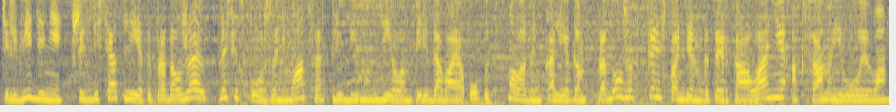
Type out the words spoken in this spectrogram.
телевидением 60 лет и продолжают до сих пор заниматься любимым делом, передавая опыт молодым коллегам. Продолжит корреспондент ГТРК «Алания» Оксана Елоева.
